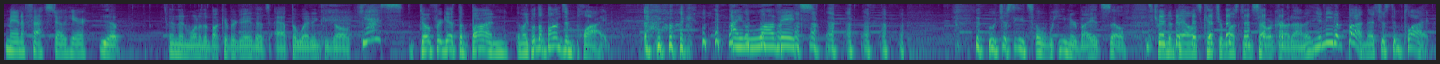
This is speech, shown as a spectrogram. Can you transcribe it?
manifesto here. yep. And then one of the bucket brigade that's at the wedding can go, Yes, don't forget the bun. And like, well, the bun's implied. I love it. Who just eats a wiener by itself, trying to balance ketchup, mustard, and sauerkraut on it? You need a bun. That's just implied.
